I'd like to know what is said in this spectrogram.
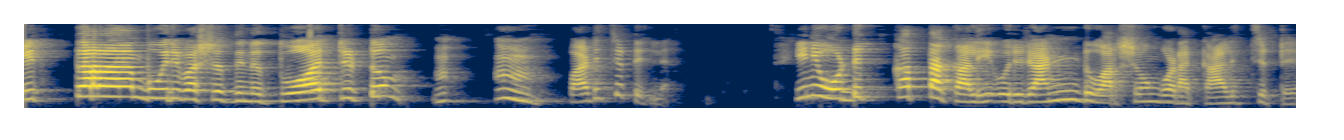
ഇത്രയും ഭൂരിപക്ഷത്തിന് തോറ്റിട്ടും പഠിച്ചിട്ടില്ല. ഇനി ഒടുക്കത്ത കളി ഒരു രണ്ട് വർഷവും കൂടെ കളിച്ചിട്ട്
